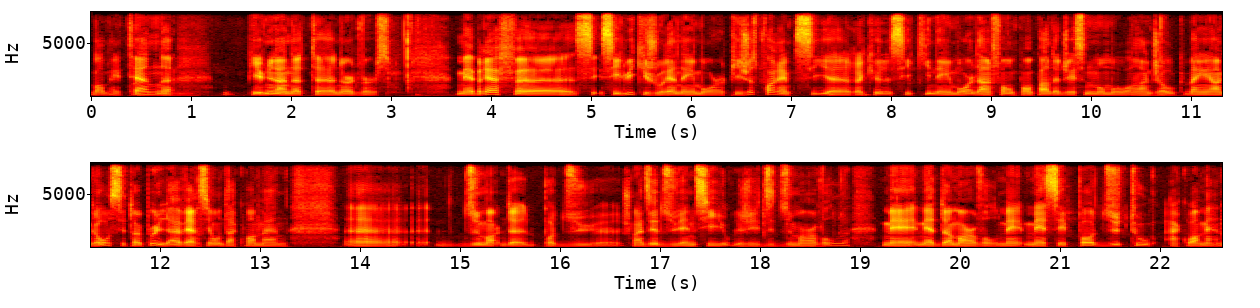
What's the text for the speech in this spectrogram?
Bon, ben, Ten, bienvenue dans notre Nerdverse. Mais bref, euh, c'est lui qui jouerait Namor. Puis juste pour faire un petit euh, recul, c'est qui Namor? Dans le fond, on parle de Jason Momoa en joke. Ben, en gros, c'est un peu la version d'Aquaman euh, du de, pas du, je m'en dire du MCU. J'ai dit du Marvel, mais, de Marvel. Mais, mais c'est pas du tout Aquaman.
